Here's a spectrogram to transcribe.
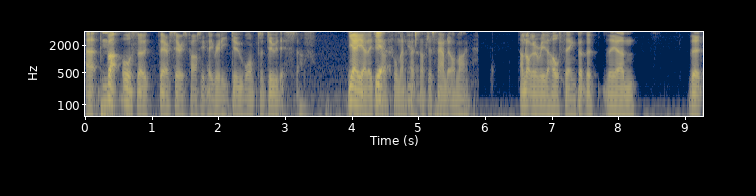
Uh, Mm. But also, they're a serious party. They really do want to do this stuff. Yeah, yeah, they do Yeah, have a full manifesto. I've just found it online. I'm not going to read the whole thing, but the the um the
